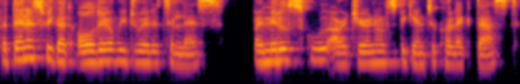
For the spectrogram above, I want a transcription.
But then as we got older, we drew a little less. By middle school, our journals began to collect dust.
